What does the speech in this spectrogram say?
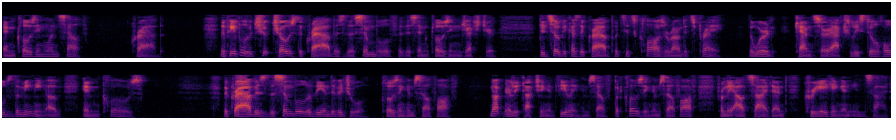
and closing oneself. Crab. The people who cho- chose the crab as the symbol for this enclosing gesture did so because the crab puts its claws around its prey. The word cancer actually still holds the meaning of enclose. The crab is the symbol of the individual closing himself off, not merely touching and feeling himself, but closing himself off from the outside and creating an inside.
